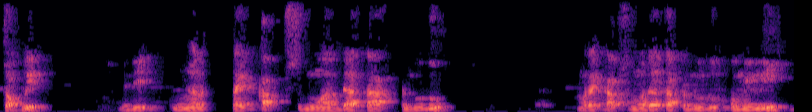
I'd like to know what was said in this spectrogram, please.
coklit. Jadi merekap semua data penduduk, merekap semua data penduduk pemilih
